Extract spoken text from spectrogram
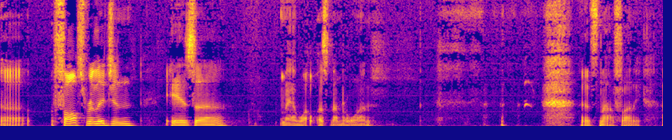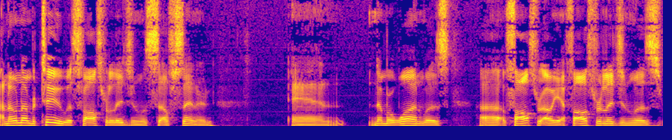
uh, false religion is uh, man. What was number one? That's not funny. I know number two was false religion was self centered, and number one was uh, false. Oh yeah, false religion was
